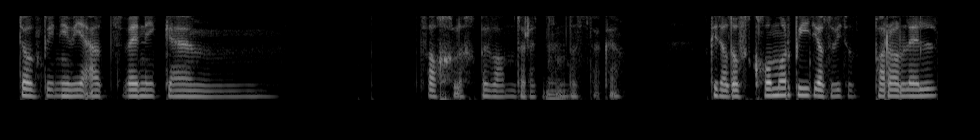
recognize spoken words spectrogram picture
Da bin ich wie auch zu wenig ähm, fachlich bewandert, um das zu sagen. Es gibt halt oft Komorbide, also wie so parallel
